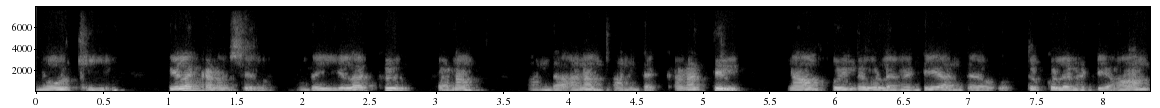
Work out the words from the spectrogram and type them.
நோக்கி இலக்கணம் செல்லும். இந்த இலக்கு கணம் அந்த அணம் அந்த கணத்தில் நாம் புரிந்து கொள்ள வேண்டிய அந்த ஒத்துக்கொள்ள வேண்டிய ஆம்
